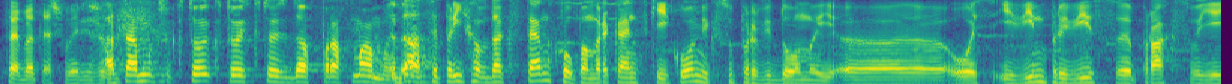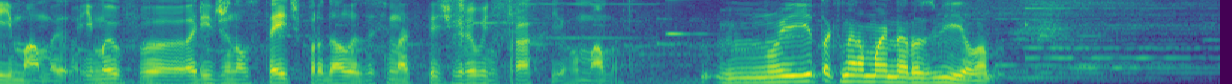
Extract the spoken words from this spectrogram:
Це би теж виріжу. а там хто, хто, хтось дав прах мами. Да, це приїхав Дак Стенхоп, американський комік, супервідомий. Е, ось, і він привіз прах своєї мами. І ми в Original Stage продали за 17 тисяч гривень прах його мами. Ну, її так нормально розвіяло.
